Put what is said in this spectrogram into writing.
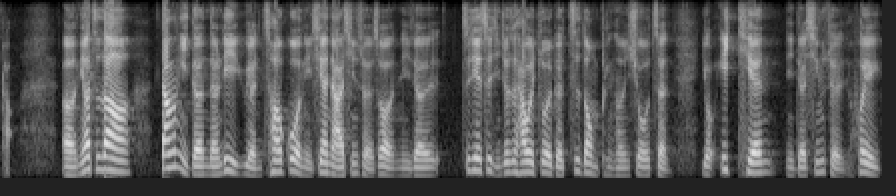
好，呃，你要知道，当你的能力远超过你现在拿的薪水的时候，你的这件事情就是它会做一个自动平衡修正，有一天你的薪水会。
